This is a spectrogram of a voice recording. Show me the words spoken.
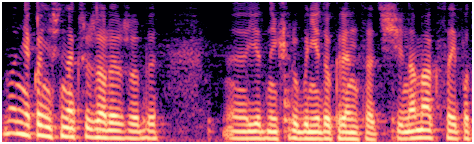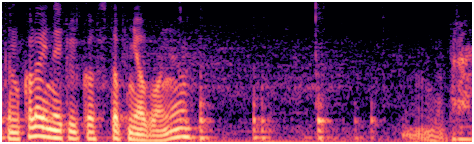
no niekoniecznie na krzyż, ale żeby e, jednej śruby nie dokręcać na maksa i potem kolejnej, tylko stopniowo, nie? Dobra.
